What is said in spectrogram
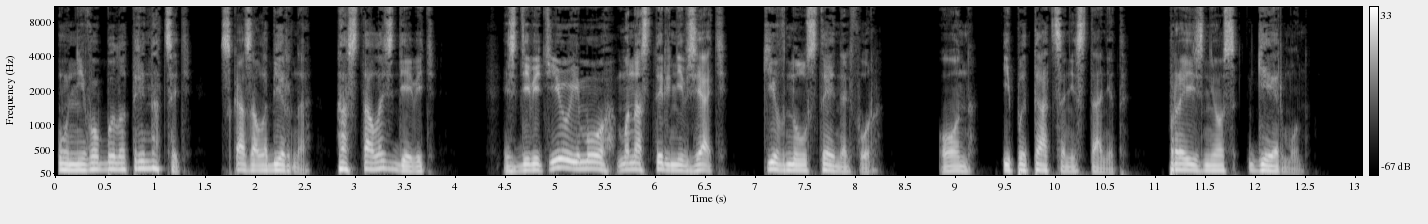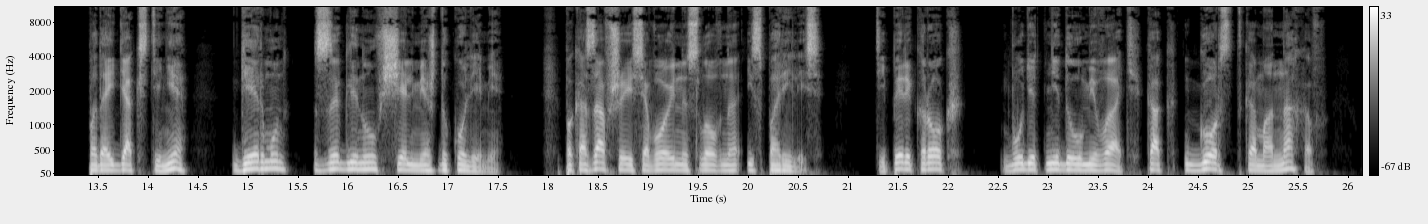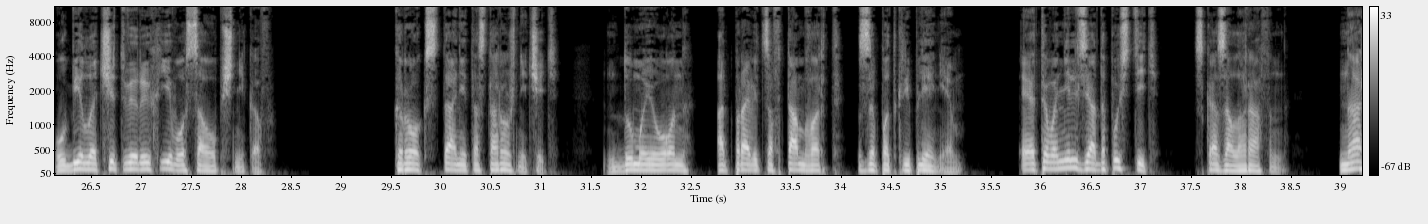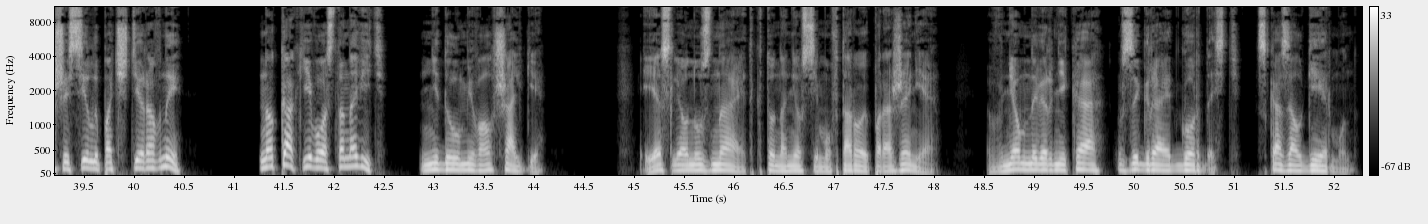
«У него было тринадцать», — сказала Бирна. «Осталось девять». «С девятью ему монастырь не взять», — кивнул Стейнельфур. «Он и пытаться не станет», — произнес Гейрмун. Подойдя к стене, Гермун заглянул в щель между колями. Показавшиеся воины словно испарились. Теперь Крок будет недоумевать, как горстка монахов убила четверых его сообщников. Крок станет осторожничать. Думаю, он отправится в Тамвард за подкреплением. «Этого нельзя допустить», — сказал Рафн. «Наши силы почти равны. Но как его остановить?» — недоумевал Шальги. «Если он узнает, кто нанес ему второе поражение, в нем наверняка взыграет гордость», — сказал Гейрмун.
